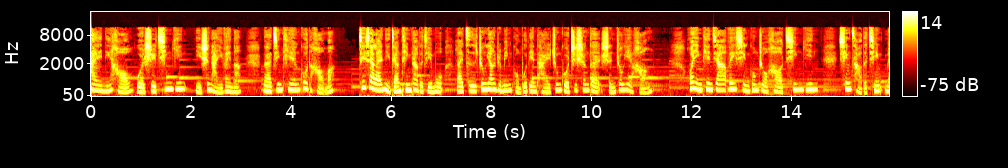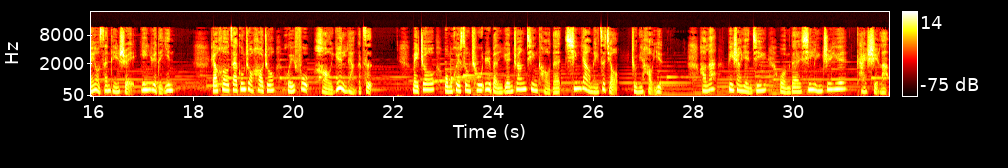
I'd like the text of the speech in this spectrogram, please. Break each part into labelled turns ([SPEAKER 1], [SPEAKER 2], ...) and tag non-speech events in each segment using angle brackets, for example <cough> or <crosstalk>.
[SPEAKER 1] 嗨，你好，我是清音，你是哪一位呢？那今天过得好吗？接下来你将听到的节目来自中央人民广播电台中国之声的神州夜航，欢迎添加微信公众号“清音青草”的青没有三点水，音乐的音，然后在公众号中回复“好运”两个字，每周我们会送出日本原装进口的清酿梅子酒，祝你好运。好了，闭上眼睛，我们的心灵之约开始了。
